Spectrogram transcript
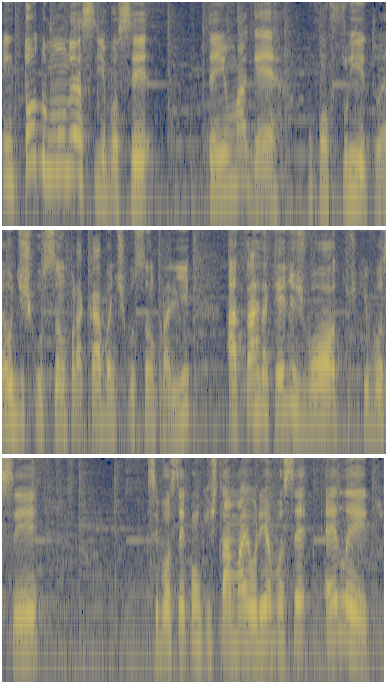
Em todo mundo é assim, você tem uma guerra, um conflito, é uma discussão para cá, uma discussão para ali, atrás daqueles votos que você se você conquistar a maioria, você é eleito.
